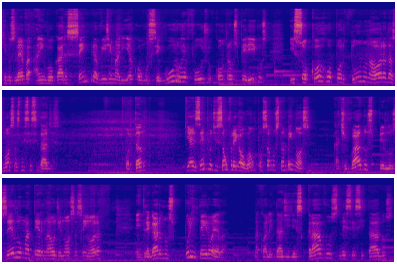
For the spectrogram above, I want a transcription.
que nos leva a invocar sempre a Virgem Maria como seguro refúgio contra os perigos e socorro oportuno na hora das nossas necessidades. Portanto, que a exemplo de São Frei Galvão possamos também nós, cativados pelo zelo maternal de Nossa Senhora, entregar-nos por inteiro a ela, na qualidade de escravos necessitados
